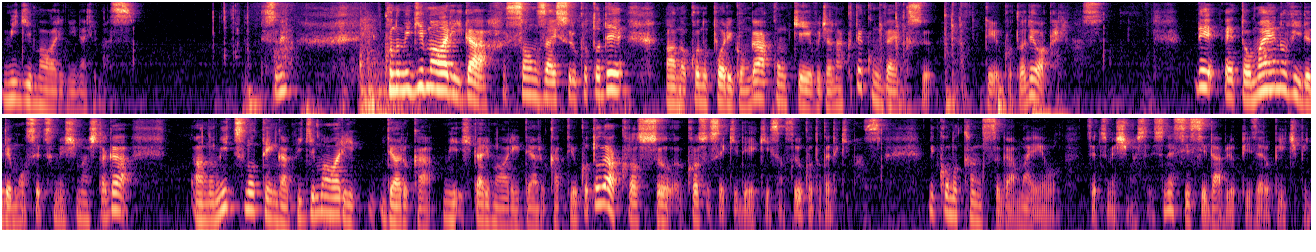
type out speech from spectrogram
右回りになります。ですね。この右回りが存在することで、あの、このポリゴンがコンケーブじゃなくてコンベックスっていうことでわかります。で、えっと、前のビデオでも説明しましたが、あの、3つの点が右回りであるか、左回りであるかということがクロス、クロス積で計算することができます。で、この関数が前を説明しましたですね。CCWP0、PHP2。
